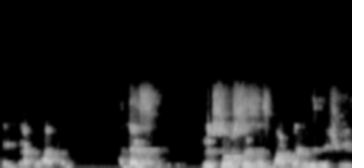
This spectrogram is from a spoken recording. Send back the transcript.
think that will happen. And there's resources is not going to be the issue.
